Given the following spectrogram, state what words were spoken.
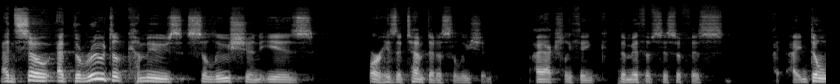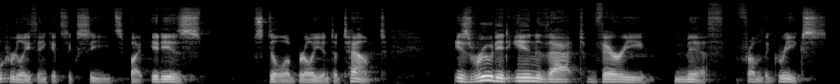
And so, at the root of Camus' solution is, or his attempt at a solution, I actually think the myth of Sisyphus, I, don't really think it succeeds, but it is still a brilliant attempt, is rooted in that very myth from the Greeks.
